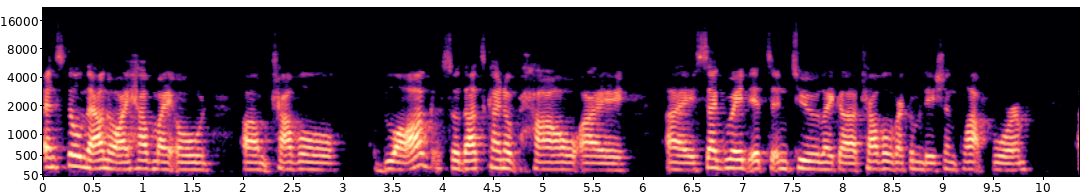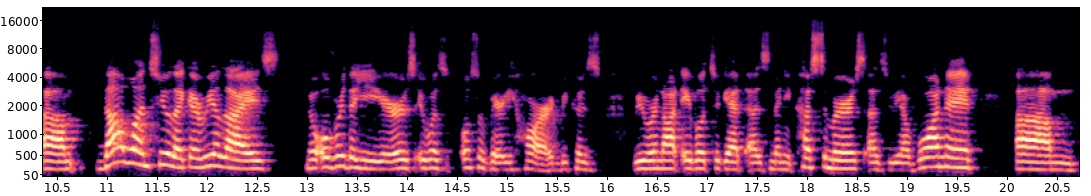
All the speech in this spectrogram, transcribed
and still now no I have my own um, travel blog. So that's kind of how I I segued it into like a travel recommendation platform. Um, that one too, like I realized you know, over the years, it was also very hard because we were not able to get as many customers as we have wanted. Um,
